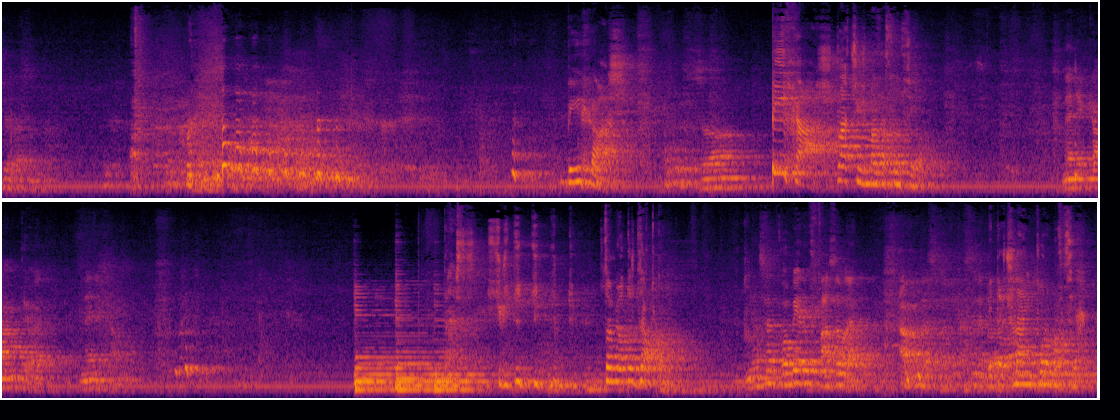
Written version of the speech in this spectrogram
Jsem. Pícháš. Co? Pícháš. Tlačíš ma za sucio. Nenikam, ty vole. Nenikam. Chcem mi otoč zadko. Měl jsem k obědu fazole. Vytočná informace.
